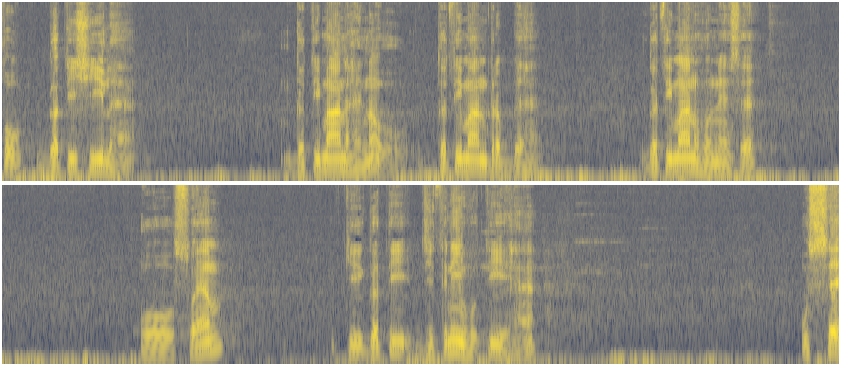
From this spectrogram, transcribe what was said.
तो गतिशील है गतिमान है ना वो गतिमान द्रव्य है। गतिमान होने से वो स्वयं की गति जितनी होती है उससे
